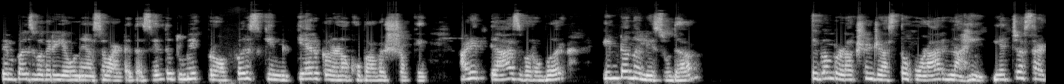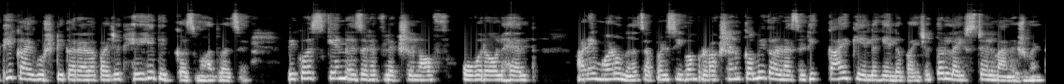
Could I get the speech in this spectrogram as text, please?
पिंपल्स वगैरे येऊ नये असं वाटत असेल तर तुम्ही प्रॉपर स्किन केअर करणं खूप आवश्यक आहे. आणि त्याचबरोबर इंटरनली सुद्धा sebum प्रोडक्शन जास्त होणार नाही. याच्यासाठी काय गोष्टी करायला पाहिजेत हेही तितकंच महत्वाचं आहे. Because skin is a reflection of overall health आणि म्हणूनच आपण सीबम प्रोडक्शन कमी करण्यासाठी काय केलं गेलं पाहिजे तर लाईफस्टाईल मॅनेजमेंट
